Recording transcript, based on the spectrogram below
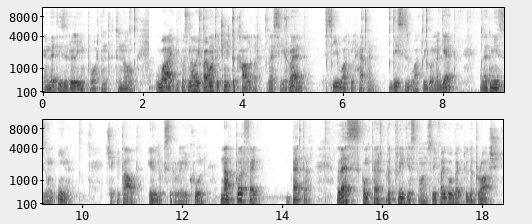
and that is really important to know. Why? Because now if I want to change the color, let's see red, see what will happen. This is what we're gonna get. Let me zoom in. Check it out. It looks really cool. Not perfect, better. Let's compare to the previous one. So if I go back to the brush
